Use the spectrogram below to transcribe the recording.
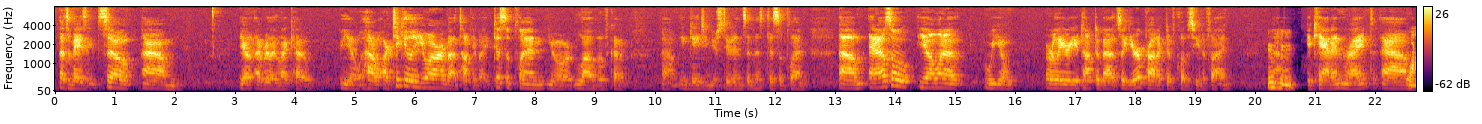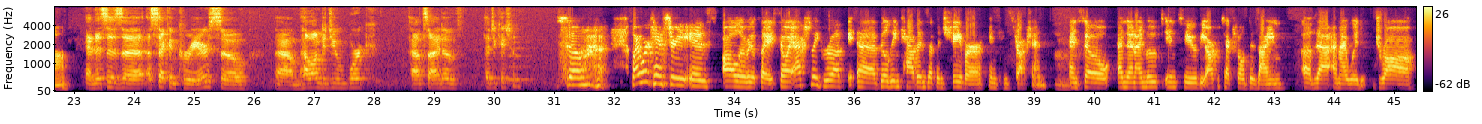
That's amazing. So, um, you know, I really like how you know how articulate you are about talking about your discipline, your love of kind of um, engaging your students in this discipline, um, and I also you know I want to you know earlier you talked about so you're a product of Clovis Unified, Mm-hmm. um, Buchanan, right? Um, Yeah. And this is a, a second career. So, um, how long did you work outside of education? So, my work history is all over the place. So, I actually grew up uh, building cabins up in Shaver in construction. Mhm. And so, and then I moved into the architectural design of that, and I would draw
